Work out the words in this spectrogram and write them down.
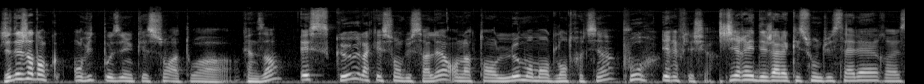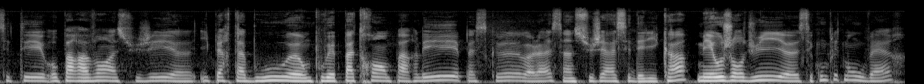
J'ai déjà donc envie de poser une question à toi, Kenza. Est-ce que la question du salaire, on attend le moment de l'entretien pour y réfléchir? Je dirais déjà la question du salaire, euh, c'était auparavant un sujet euh, hyper tabou. Euh, on pouvait pas trop en parler parce que voilà, c'est un sujet assez délicat. Mais aujourd'hui, c'est complètement ouvert.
